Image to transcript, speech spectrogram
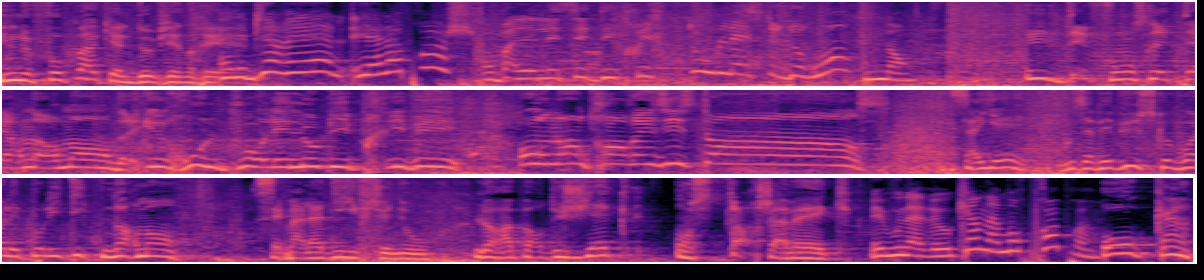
Il ne faut pas qu'elle devienne réelle. Elle est bien réelle et elle approche. On va les laisser détruire tout l'est de Rouen Non. Ils défoncent les terres normandes, ils roulent pour les lobbies privés. On entre en résistance Ça y est, vous avez vu ce que voient les politiques normands C'est maladif chez nous. Le rapport du GIEC, on se torche avec. Mais vous n'avez aucun amour propre Aucun.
